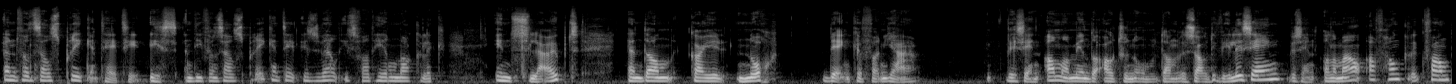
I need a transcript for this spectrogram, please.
een vanzelfsprekendheid is. En die vanzelfsprekendheid is wel iets wat heel makkelijk insluipt. En dan kan je nog denken van ja, we zijn allemaal minder autonoom dan we zouden willen zijn. We zijn allemaal afhankelijk van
